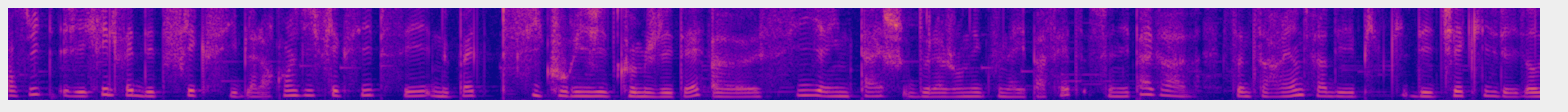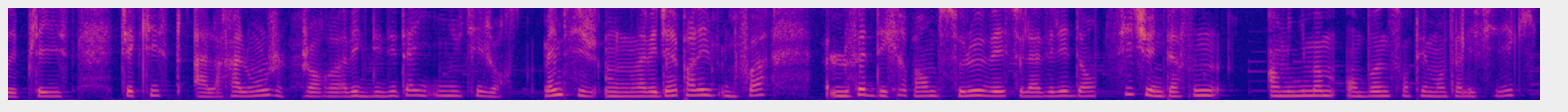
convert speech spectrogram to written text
Ensuite, j'ai écrit le fait d'être flexible. Alors quand je dis flexible, c'est ne pas être psychorigide comme je l'étais. Euh, S'il y a une tâche de la journée que vous n'avez pas faite, ce n'est pas grave. Ça ne sert à rien de faire des, checklists, j'allais dire des playlists, checklists à la rallonge, genre avec des détails inutiles, genre même si on en avait déjà parlé une fois, le fait d'écrire par exemple se lever, se laver les dents. Si tu es une personne un minimum en bonne santé mentale et physique,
